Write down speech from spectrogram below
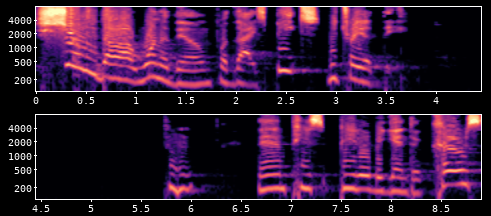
Surely thou art one of them, for thy speech betrayeth thee. then Peter began to curse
